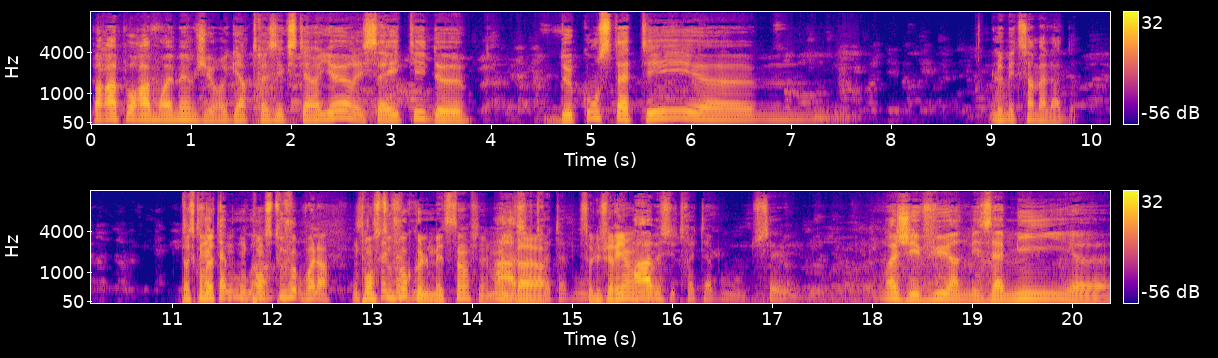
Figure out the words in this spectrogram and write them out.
par rapport à moi-même, j'ai eu un regard très extérieur et ça a été de, de constater euh, le médecin malade. Parce qu'on on pense hein. toujours, voilà, on pense toujours tabou. que le médecin finalement, ah, il va, ça lui fait rien. Ah, quoi. mais c'est très tabou. Tu sais, moi, j'ai vu un de mes amis euh,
